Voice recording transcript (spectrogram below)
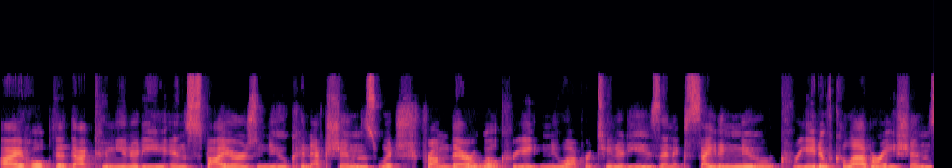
I hope that that community inspires new connections, which from there will create new opportunities and exciting new creative collaborations.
